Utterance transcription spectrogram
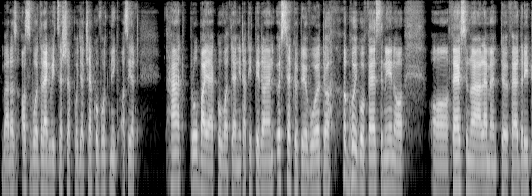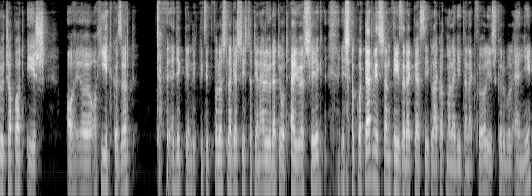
bár az, az volt a legviccesebb, hogy a Csekovot még azért hát próbálják hova tenni. Tehát itt például összekötő volt a, a bolygó felszínén a, a felszínen lement felderítő csapat és a, a híd között egyébként egy picit fölösleges is, tehát ilyen előretolt helyőrség, és akkor természetesen tézerekkel sziklákat melegítenek föl, és körülbelül ennyi.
